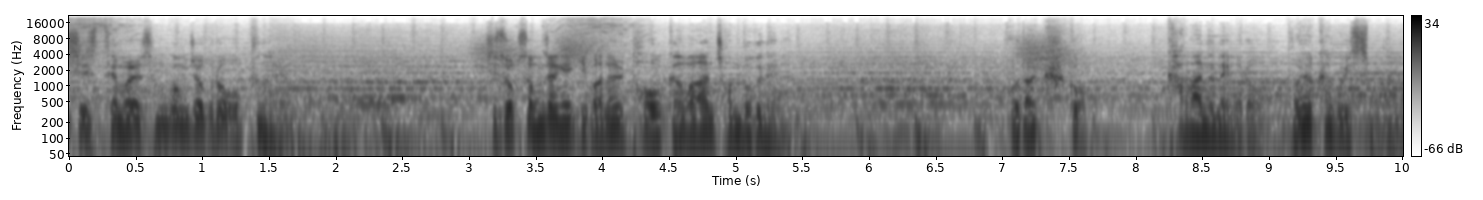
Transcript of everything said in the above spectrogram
시스템을 성공적으로 오픈하여 지속 성장의 기반을 더욱 강화한 전북은행은 보다 크고 강한 은행으로 도약하고 있습니다.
